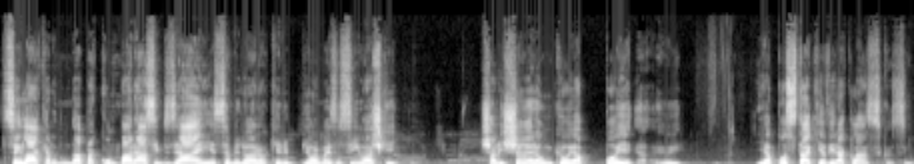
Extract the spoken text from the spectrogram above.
sei lá, cara, não dá para comparar assim, dizer, ah, esse é melhor, aquele pior, mas assim, eu acho que Charlie Chan era um que eu ia apoiar, eu ia apostar que ia virar clássico, assim.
